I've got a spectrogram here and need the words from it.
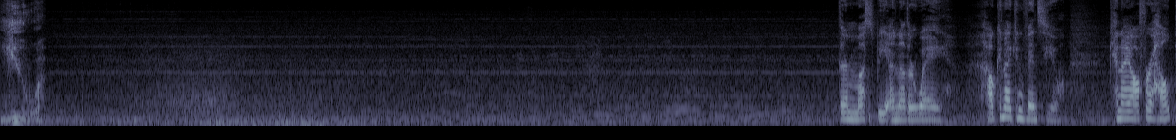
you. There must be another way. How can I convince you? Can I offer help?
